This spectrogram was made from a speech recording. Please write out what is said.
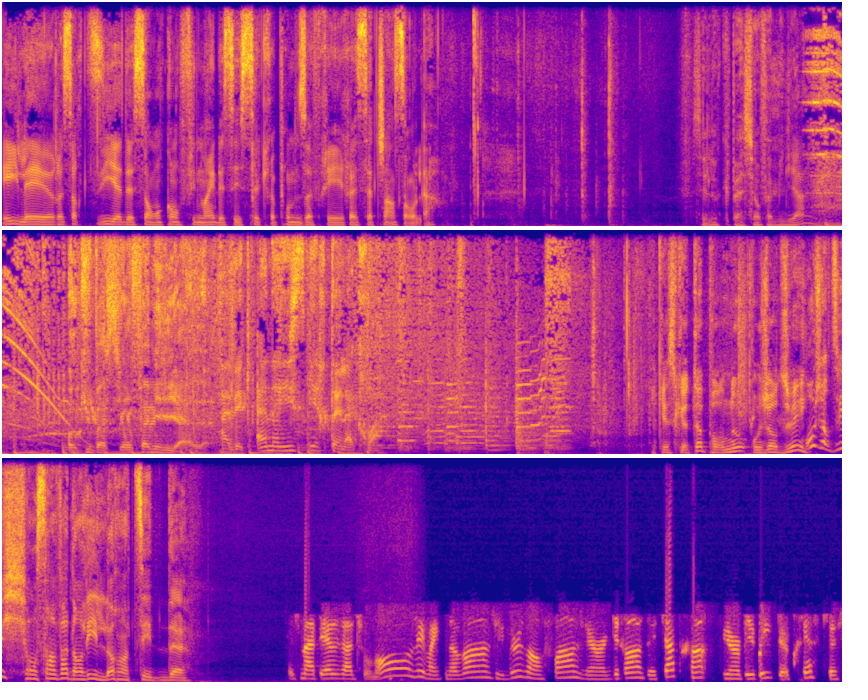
Et il est ressorti de son confinement et de ses sucres pour nous offrir cette chanson-là. C'est l'occupation familiale. Occupation familiale. Avec Anaïs Guertin-Lacroix. Qu'est-ce que t'as pour nous aujourd'hui? Aujourd'hui, on s'en va dans les Laurentides. Je m'appelle Jade Chaumont, j'ai 29 ans, j'ai deux enfants, j'ai un grand de 4 ans et un bébé de presque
